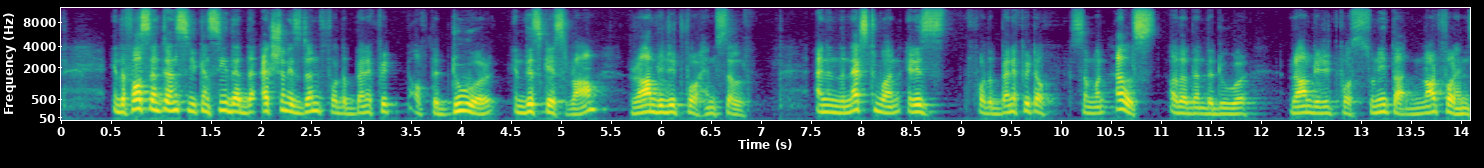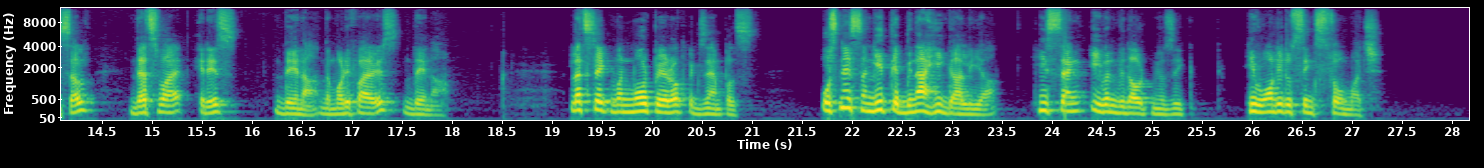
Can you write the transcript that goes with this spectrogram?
In the first sentence, you can see that the action is done for the benefit of the doer, in this case Ram. Ram did it for himself. And in the next one, it is for the benefit of someone else other than the doer. Ram did it for Sunita, not for himself. That's why it is Dena. The modifier is Dena. Let's take one more pair of examples. उसने संगीत के बिना ही गा लिया। He sang even without music he wanted to sing so much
